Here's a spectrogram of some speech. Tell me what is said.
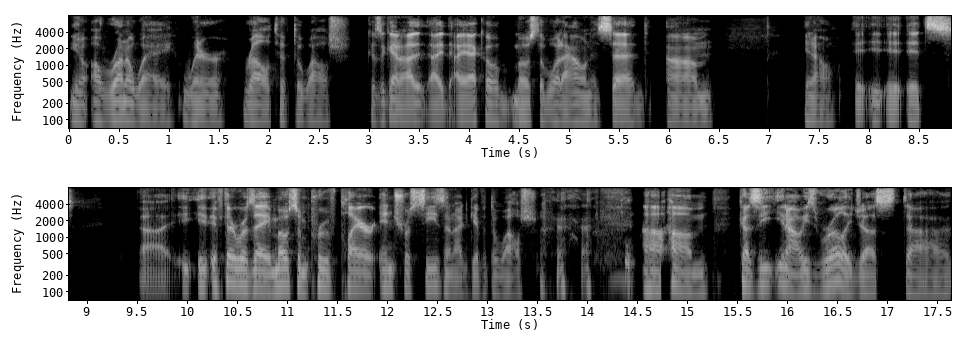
You know, a runaway winner relative to Welsh. Because again, I, I, I, echo most of what Alan has said. Um, you know, it, it, it's uh, if there was a most improved player intra season, I'd give it to Welsh, um, because he, you know, he's really just uh,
